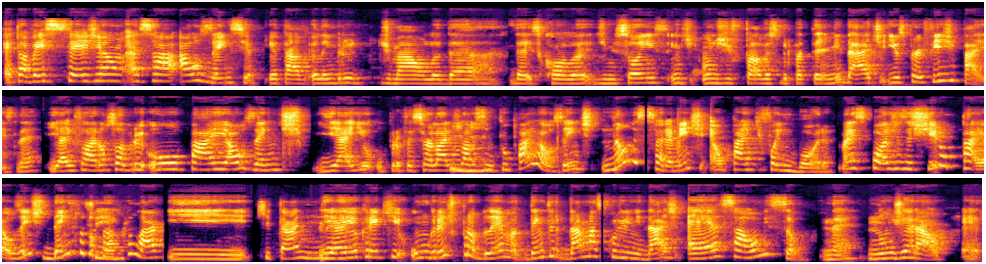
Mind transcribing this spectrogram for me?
é talvez sejam essa ausência. Eu, tava, eu lembro de uma aula da, da escola de missões, onde falava sobre paternidade e os perfis de pais, né? E aí falaram sobre o pai ausente. E aí o professor lá ele uhum. falava assim: que o pai ausente não necessariamente necessariamente é o pai que foi embora, mas pode existir um pai ausente dentro do Sim. próprio lar. E que tá ali. Né? E aí eu creio que um grande problema dentro da masculinidade é essa omissão, né? No geral. É...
